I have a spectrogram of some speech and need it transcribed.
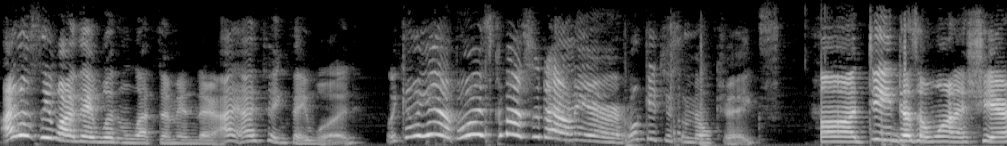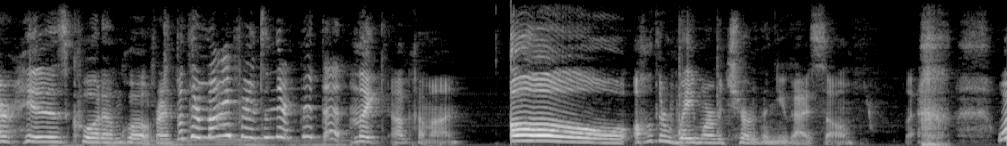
I don't see why they wouldn't let them in there. I I think they would. Like, oh yeah, boys, come on, sit down here. We'll get you some milkshakes. Uh, Dean doesn't want to share his quote unquote friends, but they're my friends and they're that like oh come on. Oh, oh, they're way more mature than you guys, so. Way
